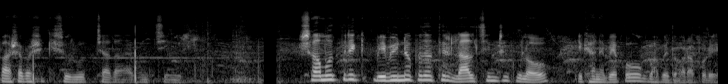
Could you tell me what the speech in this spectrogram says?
পাশাপাশি কিছু রূপচাঁদা এবং চিংড়ি। সামুদ্রিক বিভিন্ন প্রজাতির লাল চিংড়িগুলোও এখানে ব্যাপকভাবে ধরা পড়ে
